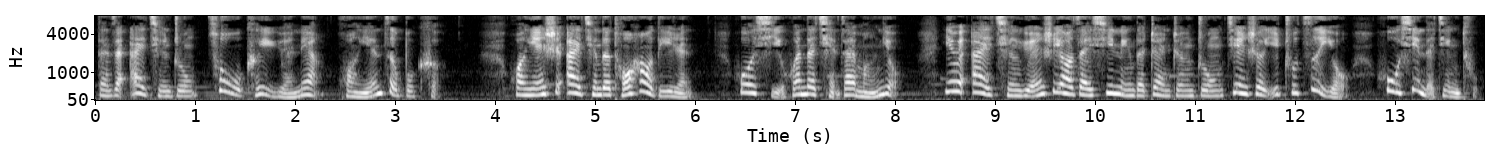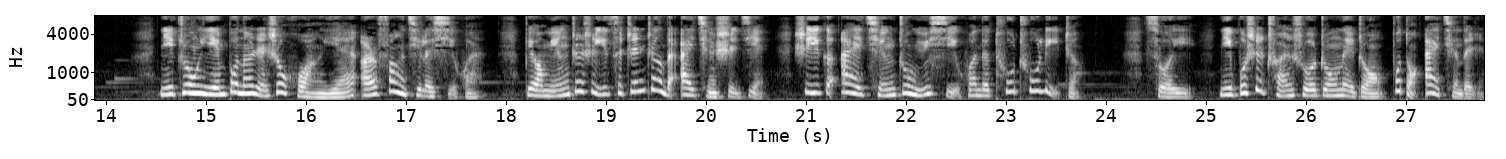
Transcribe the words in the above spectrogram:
但在爱情中，错误可以原谅，谎言则不可。谎言是爱情的头号敌人。或喜欢的潜在盟友，因为爱情原是要在心灵的战争中建设一处自由、互信的净土。你终因不能忍受谎言而放弃了喜欢，表明这是一次真正的爱情事件，是一个爱情重于喜欢的突出例证。所以你不是传说中那种不懂爱情的人。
